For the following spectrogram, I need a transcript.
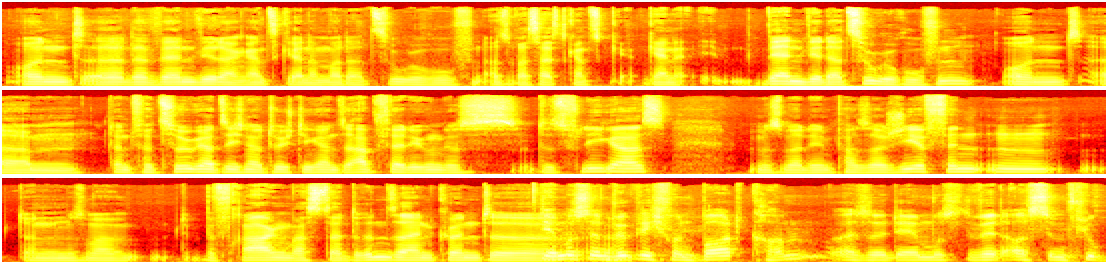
Und äh, da werden wir dann ganz gerne mal dazugerufen. Also was heißt ganz gerne, werden wir dazugerufen. Und ähm, dann verzögert sich natürlich die ganze Abfertigung des, des Fliegers. Dann müssen wir den Passagier finden. Dann müssen wir befragen, was da drin sein könnte. Der muss dann ähm, wirklich von Bord kommen. Also der muss, wird aus dem Flug,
